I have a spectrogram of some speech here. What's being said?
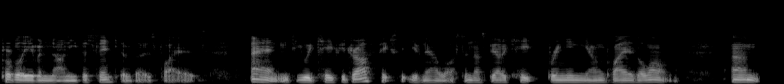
probably even ninety percent of those players, and you would keep your draft picks that you've now lost, and thus be able to keep bringing young players along. Um,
